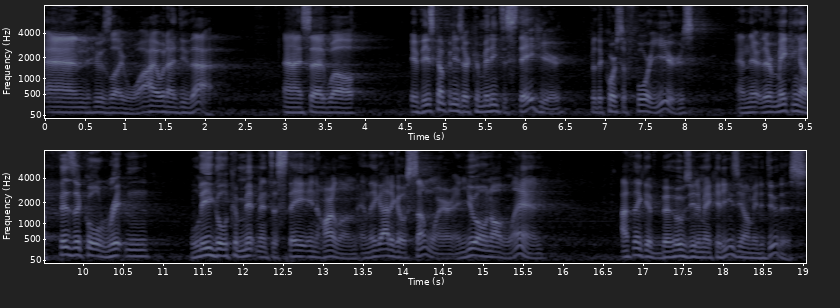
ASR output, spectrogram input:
and he was like, why would I do that? And I said, well, if these companies are committing to stay here for the course of four years, and they're, they're making a physical, written legal commitment to stay in Harlem and they got to go somewhere and you own all the land, I think it behooves you to make it easy on me to do this.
